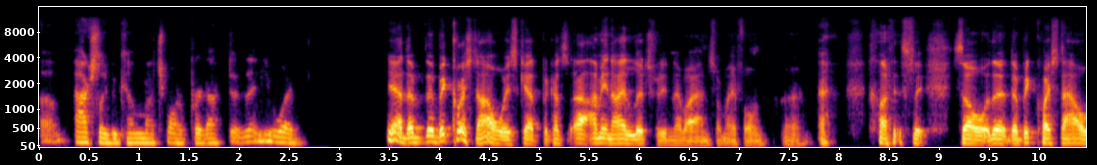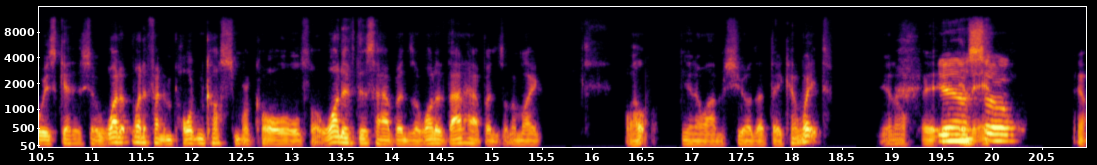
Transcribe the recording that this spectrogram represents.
um, actually become much more productive than you would. Yeah, the, the big question I always get because uh, I mean I literally never answer my phone, uh, honestly. So the, the big question I always get is, what what if an important customer calls, or what if this happens, or what if that happens? And I'm like, well, you know, I'm sure that they can wait. You know. Yeah. In, so. In, yeah.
